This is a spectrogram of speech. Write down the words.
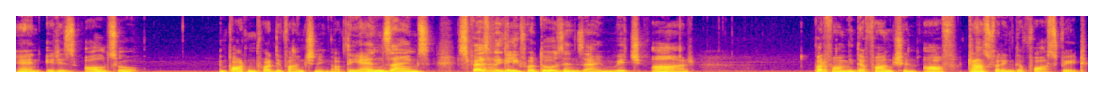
and it is also important for the functioning of the enzymes, specifically for those enzymes which are performing the function of transferring the phosphate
